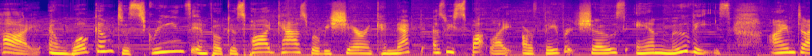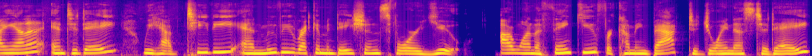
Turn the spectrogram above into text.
Hi, and welcome to Screens in Focus podcast, where we share and connect as we spotlight our favorite shows and movies. I'm Diana, and today we have TV and movie recommendations for you. I want to thank you for coming back to join us today.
